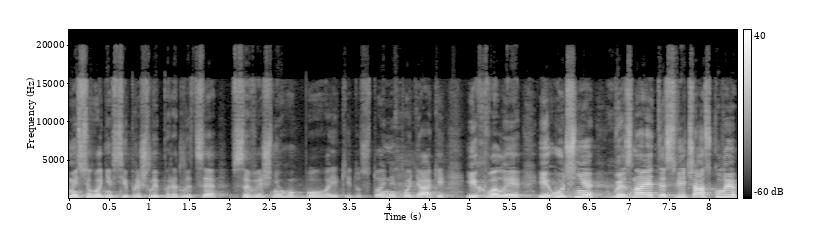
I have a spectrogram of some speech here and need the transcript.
Ми сьогодні всі прийшли перед лице Всевишнього Бога, який достойний подяки і хвали. І учні, ви знаєте, свій час, коли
